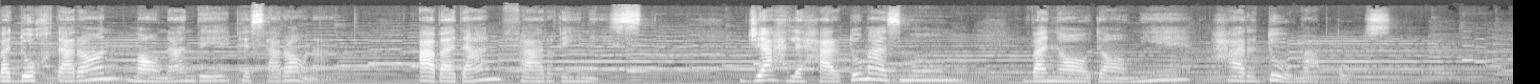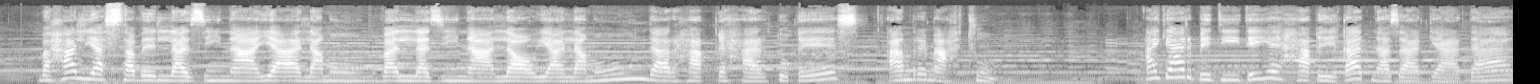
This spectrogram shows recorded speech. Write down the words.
و دختران مانند پسرانند. ابدا فرقی نیست. جهل هر دو مضموم و نادانی هر دو مبغوض. و هل یستوی الذین یعلمون و الذین لا یعلمون در حق هر دو قسم امر محتوم اگر به دیده حقیقت نظر گردد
